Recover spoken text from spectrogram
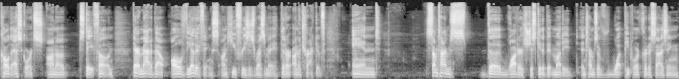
called escorts on a state phone. They're mad about all of the other things on Hugh Freeze's resume that are unattractive. And sometimes the waters just get a bit muddied in terms of what people are criticizing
